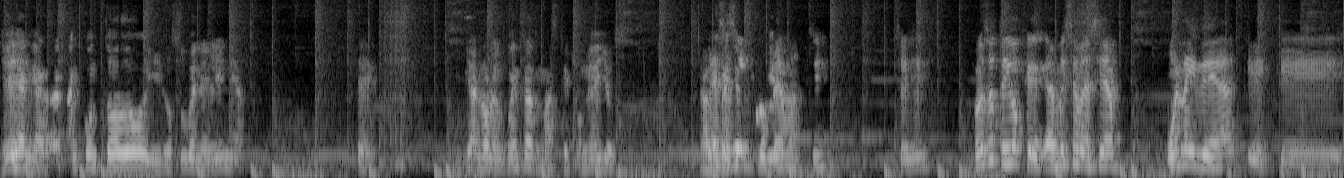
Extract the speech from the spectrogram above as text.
Llegan y arrasan con todo y lo suben en línea. Sí. Y ya no lo encuentras más que con ellos. Al Ese es el problema, sí. Sí, sí. Por eso te digo que a mí se me hacía buena idea que, que,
